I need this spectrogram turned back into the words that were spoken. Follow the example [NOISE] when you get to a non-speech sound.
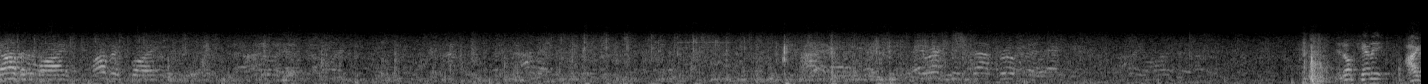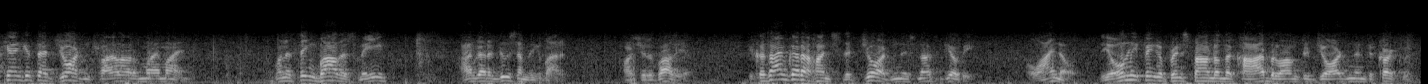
Office boy. Office boy. You know, Kenny, I can't get that Jordan trial out of my mind. When a thing bothers me, I've got to do something about it. Why should it bother you? Because I've got a hunch that Jordan is not guilty. Oh, I know. The only fingerprints found on the car belonged to Jordan and to Kirkland.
